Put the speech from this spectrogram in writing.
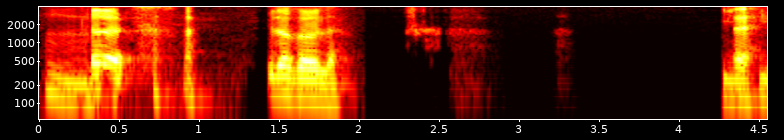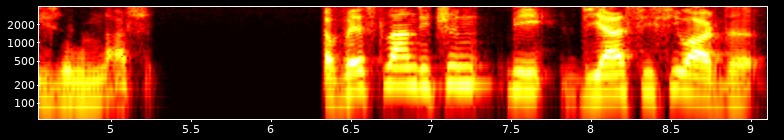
Hmm. Evet. Biraz öyle. İ- Eh. izlenimler. Westland 3'ün bir DLC'si vardı.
